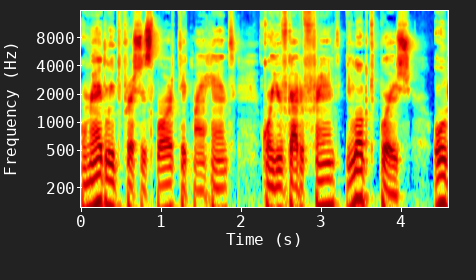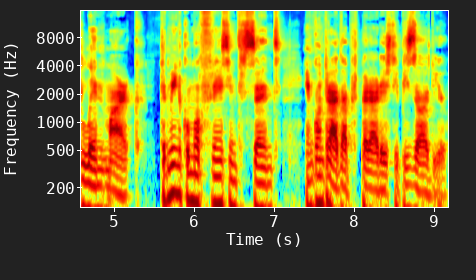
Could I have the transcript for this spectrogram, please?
o medley de Precious Lord, Take My Hand, com You've Got a Friend, e logo depois, Old Landmark. Termino com uma referência interessante encontrada a preparar este episódio.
